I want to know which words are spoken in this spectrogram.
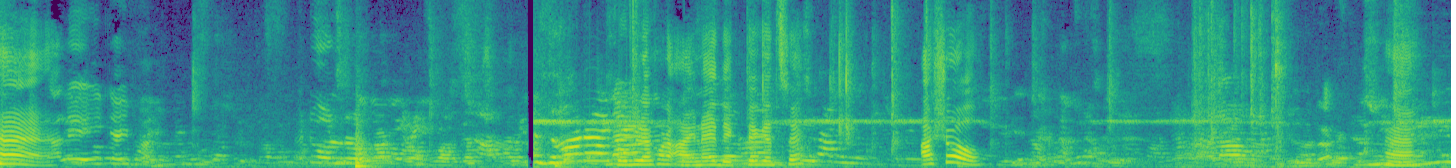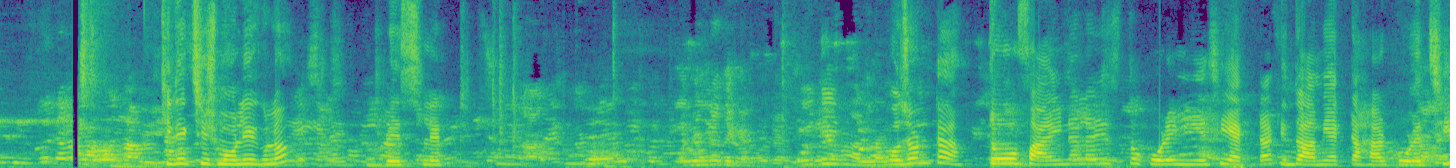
হ্যাঁ। তাহলে এইটাই ভালো। একটু অন্যরকম। প্রবীর এখন আয়নায় দেখতে গেছে। আসো। হ্যাঁ। কি দেখছিস মৌলি এগুলো? ব্রেসলেট ওজনটা? তো ফাইনালাইজ তো করে নিয়েছি একটা, কিন্তু আমি একটা হার পরেছি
